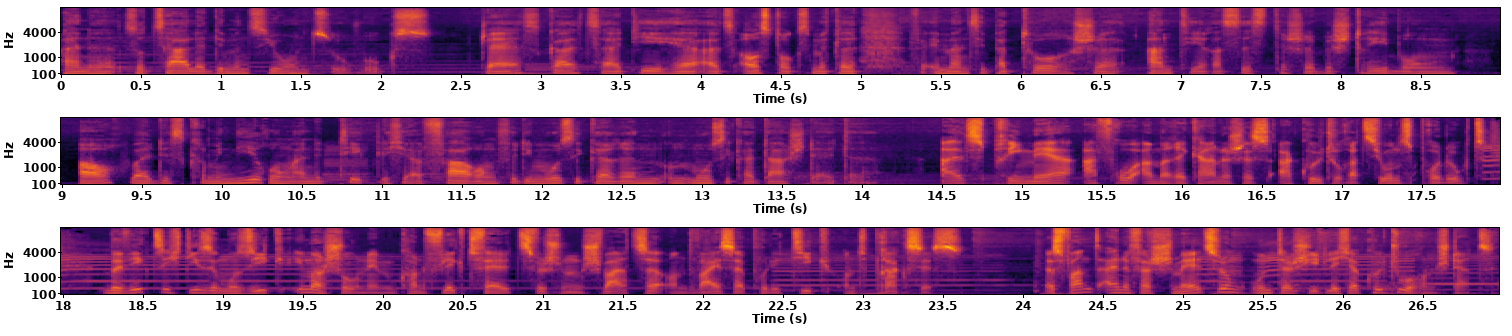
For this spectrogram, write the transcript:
eine soziale Dimension zuwuchs. Jazz galt seit jeher als Ausdrucksmittel für emanzipatorische, antirassistische Bestrebungen, auch weil Diskriminierung eine tägliche Erfahrung für die Musikerinnen und Musiker darstellte. Als primär afroamerikanisches Akkulturationsprodukt bewegt sich diese Musik immer schon im Konfliktfeld zwischen schwarzer und weißer Politik und Praxis. Es fand eine Verschmelzung unterschiedlicher Kulturen statt,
